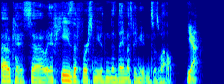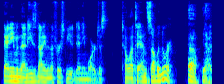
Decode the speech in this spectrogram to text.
Okay, so if he's the first mutant, then they must be mutants as well. Yeah, and even then, he's not even the first mutant anymore. Just tell that to En Sabah Nur. Oh, yeah.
